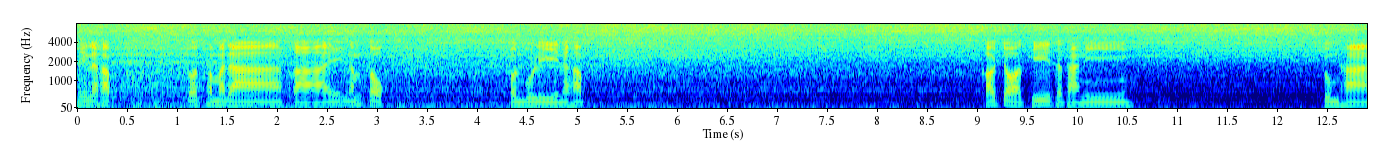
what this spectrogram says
นี่นะครับ รถธรรมดาสายน้ำตก ธนบุรีนะครับ เขาจอดที่สถานี ชุมทาง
